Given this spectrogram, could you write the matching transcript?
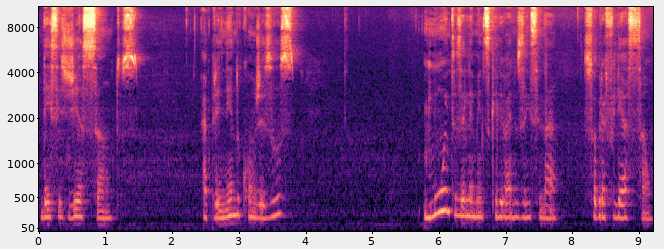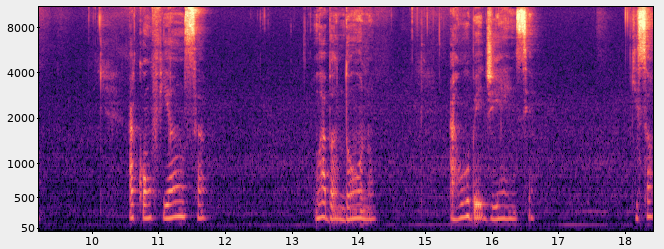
desses dias santos, aprendendo com Jesus muitos elementos que ele vai nos ensinar sobre a filiação, a confiança, o abandono, a obediência, que só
